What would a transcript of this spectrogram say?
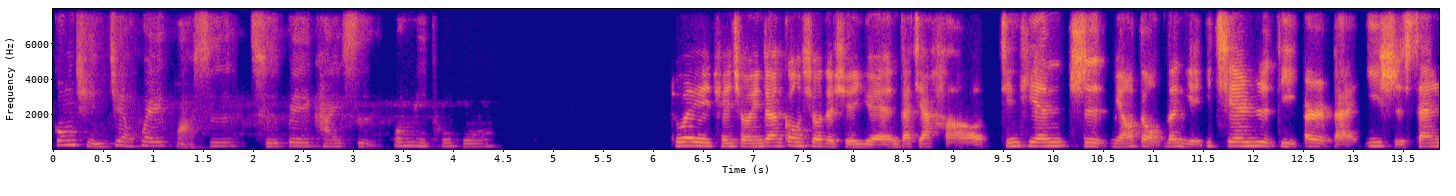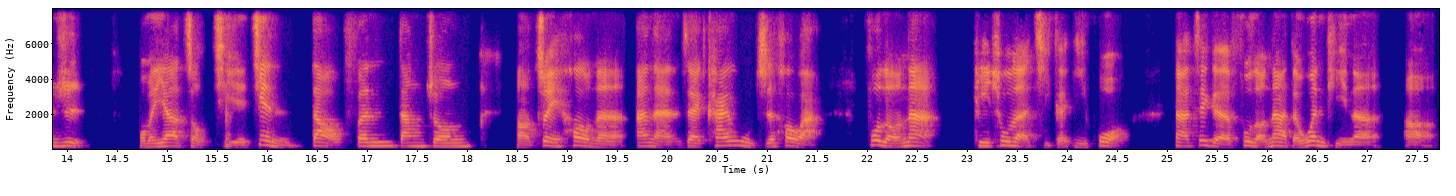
恭请见辉法师慈悲开示。阿弥陀佛。诸位全球云端共修的学员，大家好，今天是秒懂楞严一千日第二百一十三日，我们要总结见道分当中啊，最后呢，阿难在开悟之后啊，富罗那提出了几个疑惑，那这个富罗那的问题呢，啊，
